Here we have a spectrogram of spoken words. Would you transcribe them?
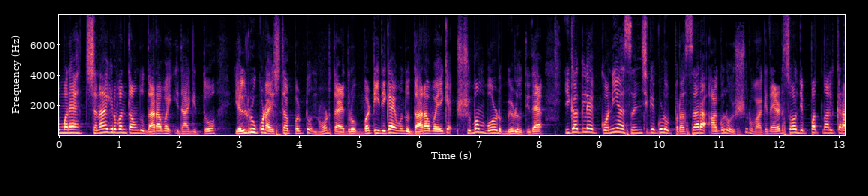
ತುಂಬಾ ಚೆನ್ನಾಗಿರುವಂಥ ಒಂದು ಧಾರಾವಾಹಿ ಇದಾಗಿತ್ತು. ಎಲ್ಲರೂ ಕೂಡ ಇಷ್ಟಪಟ್ಟು ನೋಡ್ತಾ ಇದ್ರು. ಬಟ್ ಇದೀಗ ಈ ಒಂದು ಧಾರಾವಾಹಿಗೆ ಶುಭಂ ಬೋರ್ಡ್ ಬೀಳುತ್ತಿದೆ. ಈಗಾಗಲೇ ಕೊನೆಯ ಸಂಚಿಕೆಗಳು ಪ್ರಸಾರ ಆಗಲು ಶುರುವಾಗಿದೆ. ಎರಡು ಸಾವಿರದ ಇಪ್ಪತ್ನಾಲ್ಕರ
